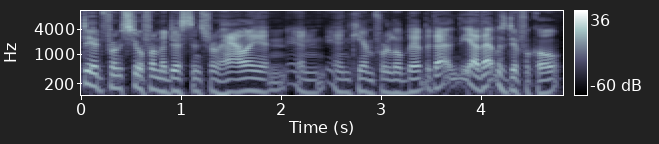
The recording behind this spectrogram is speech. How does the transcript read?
did from still from a distance from Hallie and and and Kim for a little bit, but that yeah, that was difficult.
